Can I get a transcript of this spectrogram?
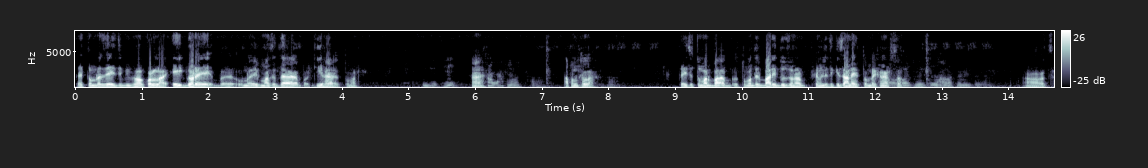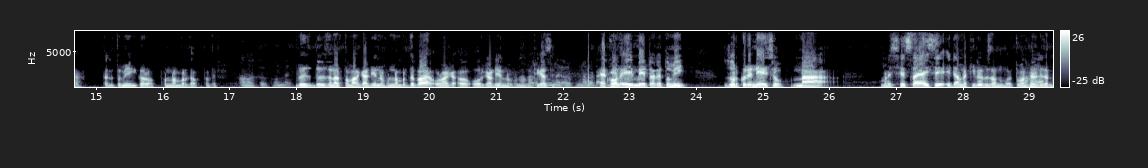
তাই তোমরা যে এই যে বিবাহ করলা এই ঘরে এই মাঝেটা কি হয় তোমার? হ্যাঁ হ্যাঁ। খালা। হ্যাঁ আমার খালা। আপন খালা? হ্যাঁ। তাই যে তোমার বা- তোমাদের বাড়ি দুজনের ফ্যামিলিতে কি জানে? তোমরা এখানে আসছো? জানে। ও, আচ্ছা। তাহলে তুমি ই করো ফোন নাম্বার দাও তাদের। আমার তো ফোন নাই। দুইজনের তোমার গার্ডিয়ানের ফোন নাম্বার দেবা ওনার ওর গার্ডিয়ানের ফোন নাম্বার ঠিক আছে? এখন এই মেয়েটারে তুমি জোর করে নিয়ে আইছো না মানে স্বেচ্ছায় আইছে এটা আমরা কীভাবে জানব? তোমার ফ্যামিলি জানো।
